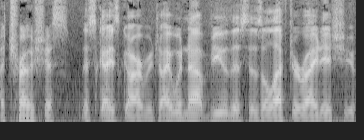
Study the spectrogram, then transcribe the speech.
Atrocious. This guy's garbage. I would not view this as a left or right issue.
